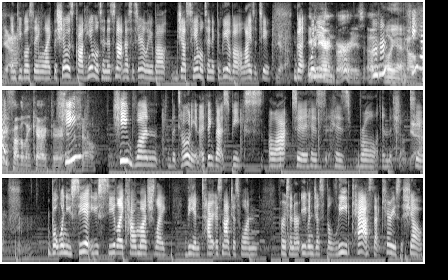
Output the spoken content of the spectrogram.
Yeah. and people saying like the show is called Hamilton. It's not necessarily about just Hamilton. It could be about Eliza too. Yeah. But Even when you Aaron Burr is a mm-hmm. Oh yeah. you know, He pretty has- prevalent character he- in the show. he won the Tony, and I think that speaks a lot to his his role in the show too. But when you see it, you see like how much like the entire it's not just one person or even just the lead cast that carries the show.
